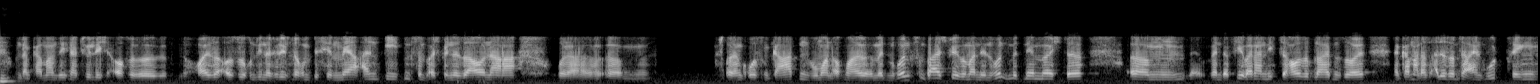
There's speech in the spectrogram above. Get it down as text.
Und dann kann man sich natürlich auch äh, Häuser aussuchen, die natürlich noch ein bisschen mehr anbieten, zum Beispiel eine Sauna oder ähm, oder einen großen Garten, wo man auch mal mit dem Hund zum Beispiel, wenn man den Hund mitnehmen möchte, ähm, wenn der Vierbeiner nicht zu Hause bleiben soll, dann kann man das alles unter einen Hut bringen,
